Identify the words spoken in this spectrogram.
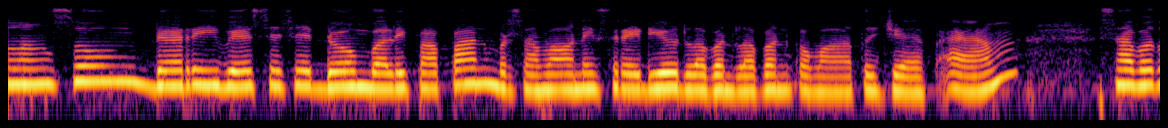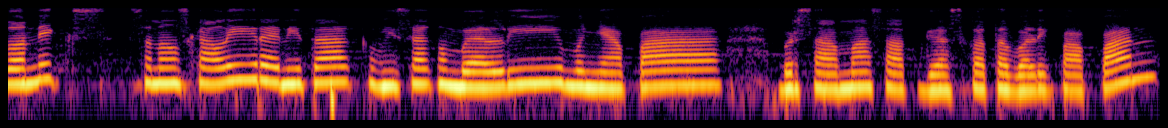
langsung dari BSCC Dom Balikpapan bersama Onyx Radio 88,7 FM. Sahabat Onyx, senang sekali Renita bisa kembali menyapa bersama Satgas Kota Balikpapan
